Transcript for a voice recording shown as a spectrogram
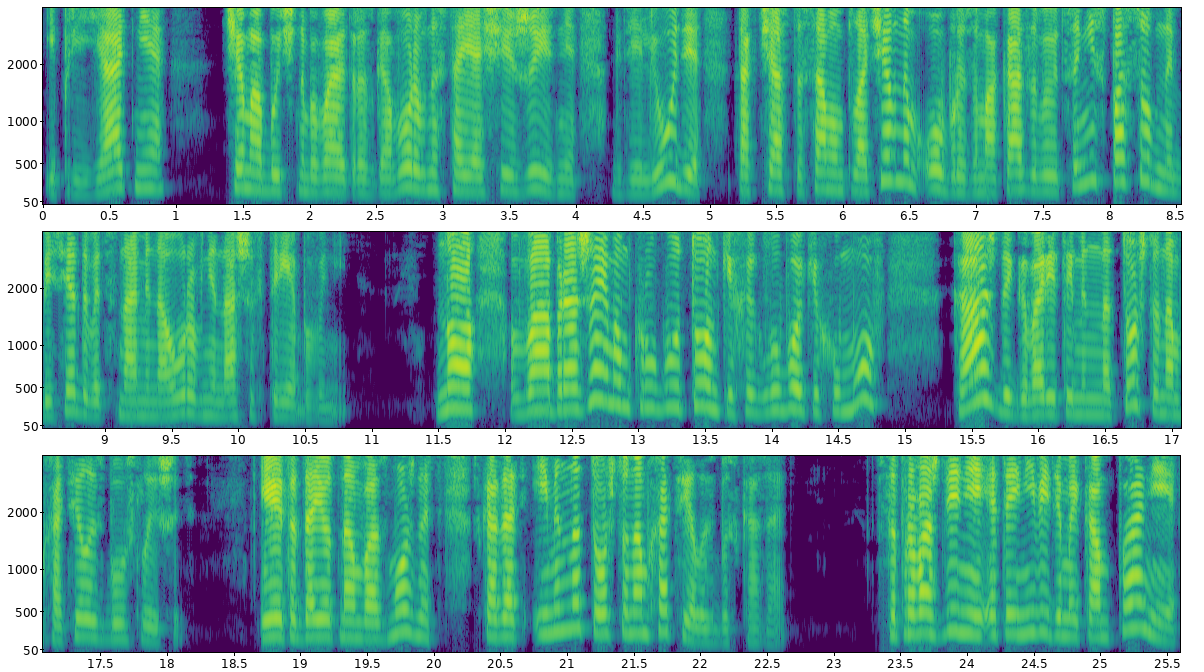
и приятнее, чем обычно бывают разговоры в настоящей жизни, где люди так часто самым плачевным образом оказываются неспособны беседовать с нами на уровне наших требований. Но в воображаемом кругу тонких и глубоких умов каждый говорит именно то, что нам хотелось бы услышать. И это дает нам возможность сказать именно то, что нам хотелось бы сказать. В сопровождении этой невидимой компании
